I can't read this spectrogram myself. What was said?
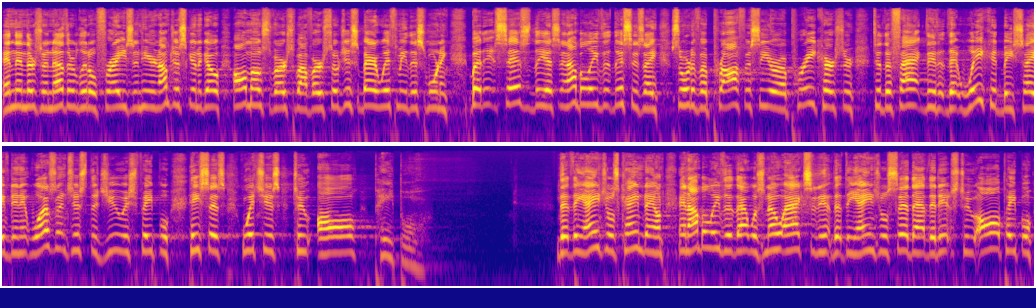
And then there's another little phrase in here, and I'm just going to go almost verse by verse, so just bear with me this morning. But it says this, and I believe that this is a sort of a prophecy or a precursor to the fact that, that we could be saved. And it wasn't just the Jewish people, he says, which is to all people that the angels came down, and I believe that that was no accident that the angels said that, that it's to all people,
